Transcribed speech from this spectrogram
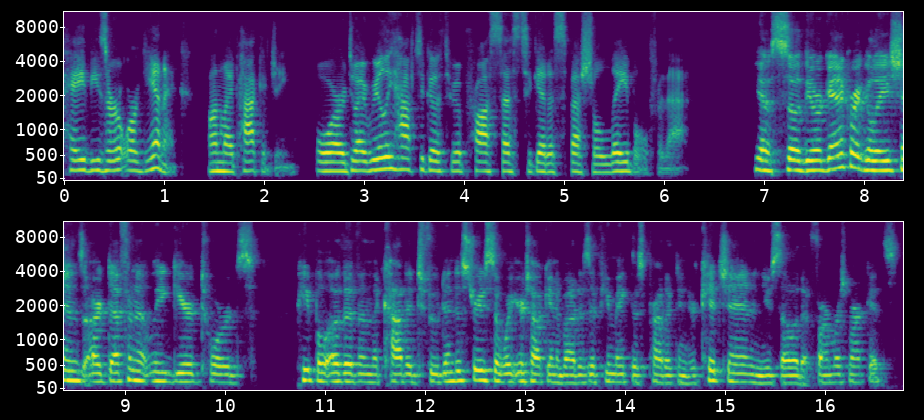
hey, these are organic on my packaging? Or do I really have to go through a process to get a special label for that? Yes. So the organic regulations are definitely geared towards people other than the cottage food industry. So what you're talking about is if you make this product in your kitchen and you sell it at farmers markets,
